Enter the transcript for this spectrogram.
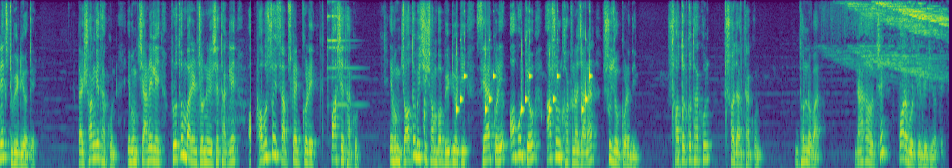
নেক্সট ভিডিওতে। তাই সঙ্গে থাকুন এবং চ্যানেলে প্রথমবারের জন্য এসে থাকলে অবশ্যই সাবস্ক্রাইব করে পাশে থাকুন এবং যত বেশি সম্ভব ভিডিওটি শেয়ার করে অপরকেও আসল ঘটনা জানার সুযোগ করে দিন। সতর্ক থাকুন, সজাগ থাকুন। ধন্যবাদ। দেখা হচ্ছে পরবর্তী ভিডিওতে।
